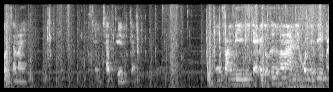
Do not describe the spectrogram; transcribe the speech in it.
แหละโอ้ยสไนยเสียงชัดเจนจัดเออฟังดีมีใจไปกว่าครึ่งข้างหน้ามีคนเดี๋ยววิ่งไป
